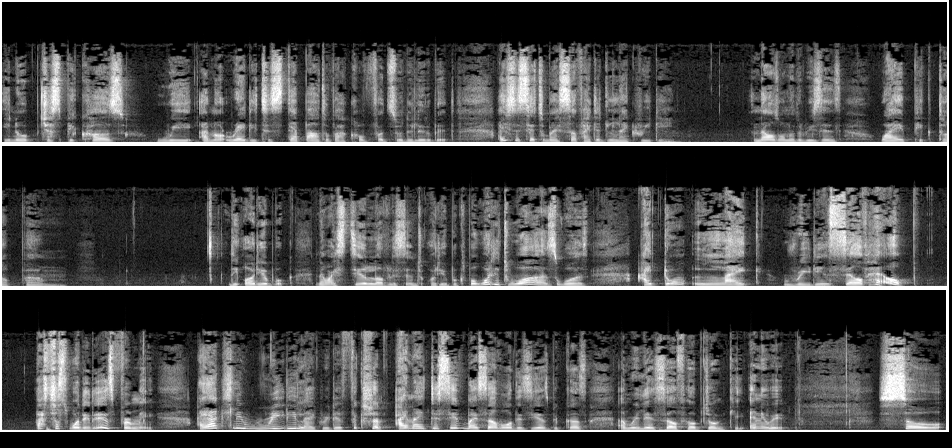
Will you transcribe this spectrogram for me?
You know, just because we are not ready to step out of our comfort zone a little bit. I used to say to myself, I didn't like reading. And that was one of the reasons why I picked up um, the audiobook. Now, I still love listening to audiobooks, but what it was, was I don't like reading self help. That's just what it is for me. I actually really like reading fiction. And I deceived myself all these years because I'm really a self help junkie. Anyway, so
